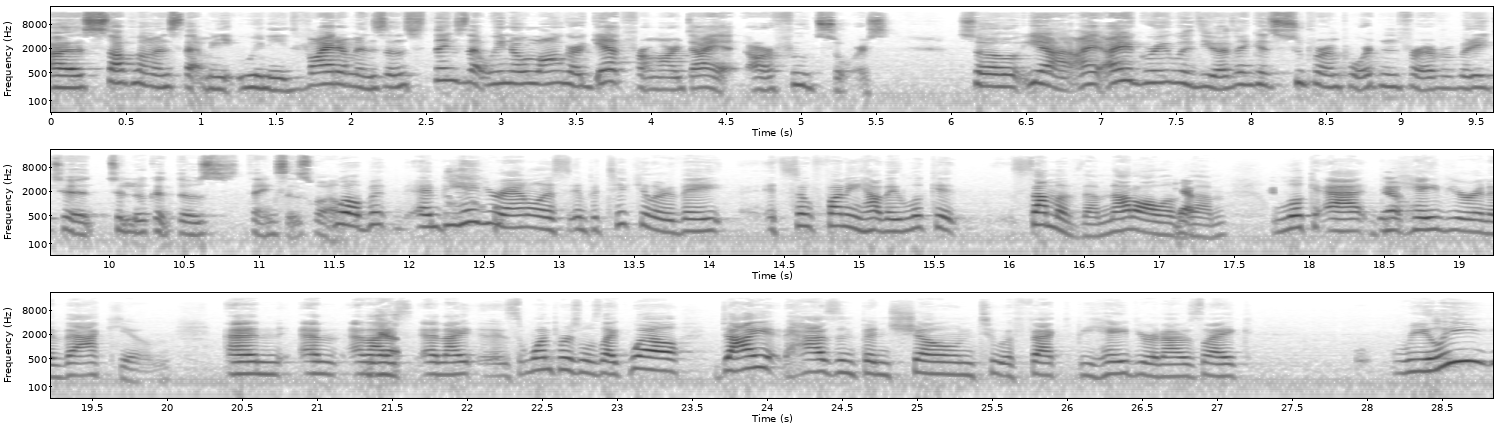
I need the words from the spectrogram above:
uh, supplements that we, we need vitamins and things that we no longer get from our diet our food source so yeah, I, I, agree with you. I think it's super important for everybody to to look at those things as well. Well, but and behavior analysts in particular, they it's so funny how they look at some of them, not all of yep. them, look at yep. behavior in a vacuum. And and and yep. I and I one person was like, "Well, diet hasn't been shown to affect behavior." And I was like, "Really?"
